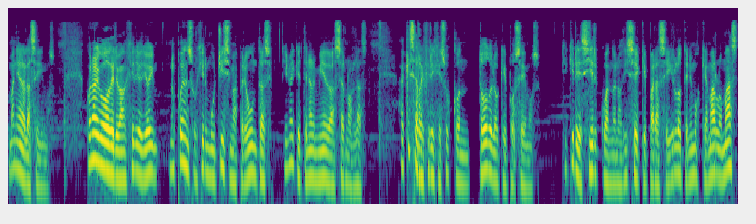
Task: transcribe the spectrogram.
mañana la seguimos. Con algo del Evangelio de hoy nos pueden surgir muchísimas preguntas y no hay que tener miedo a hacérnoslas. ¿A qué se refiere Jesús con todo lo que poseemos? ¿Qué quiere decir cuando nos dice que para seguirlo tenemos que amarlo más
